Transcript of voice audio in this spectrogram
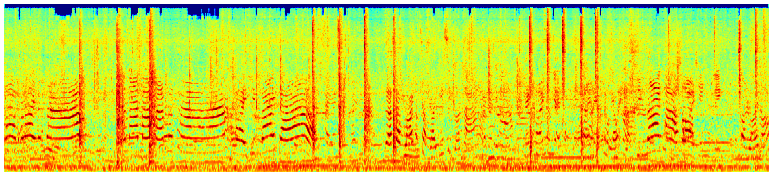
ชอบอร่อยนะจ๊ะนานๆมาครั้งนะคะอร่อยชิมได้จ้าเหลือ200กับ220แล้วจ้าเล็กน้อยนุ่มใหญ่200ใช้เล็กสุดแล้วค่ะชิมได้ค่ะอร่อยชิมอีก200เนาะ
